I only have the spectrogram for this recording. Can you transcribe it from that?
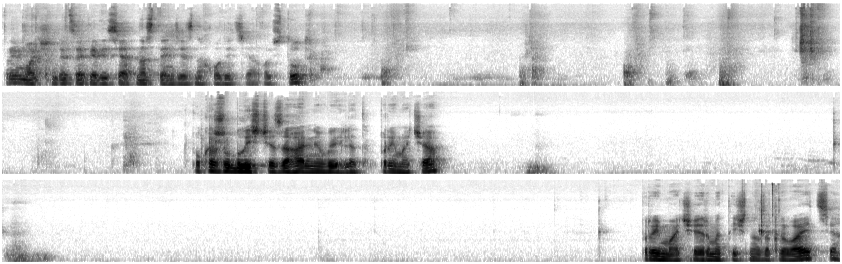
Приймач DC50 на стенді знаходиться ось тут. Покажу ближче загальний вигляд приймача. Приймач герметично закривається.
